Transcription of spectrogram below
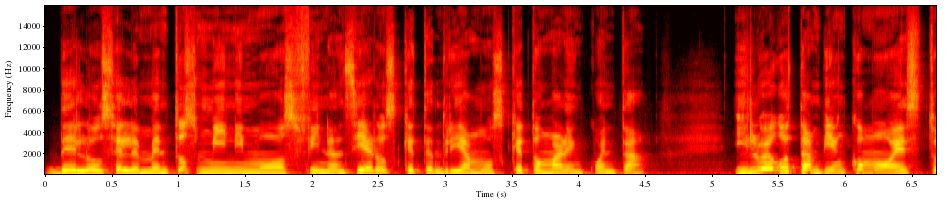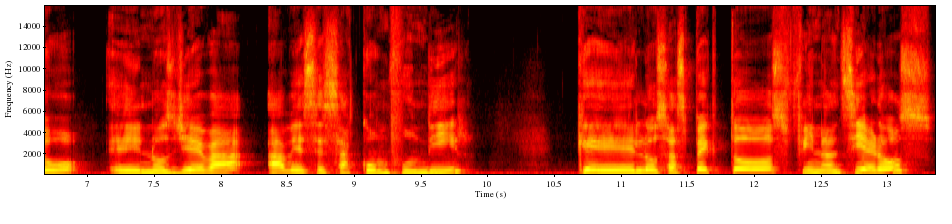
de los elementos mínimos financieros que tendríamos que tomar en cuenta. Y luego también como esto eh, nos lleva a veces a confundir que los aspectos financieros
